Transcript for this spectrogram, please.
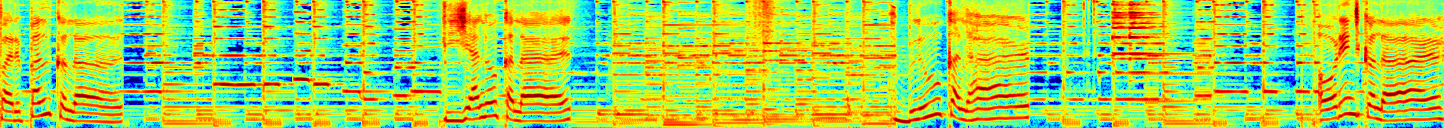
Purple colour yellow colour blue colour orange colour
